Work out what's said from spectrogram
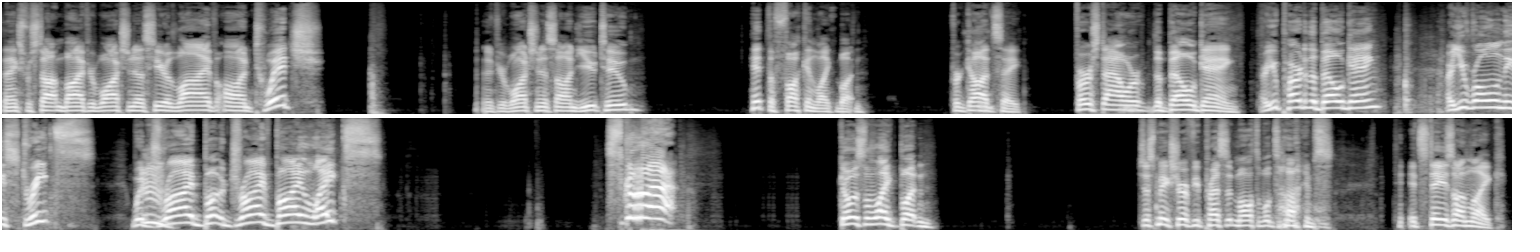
Thanks for stopping by if you're watching us here live on Twitch. And if you're watching us on YouTube, hit the fucking like button. For God's sake. First hour, the Bell Gang. Are you part of the Bell Gang? Are you rolling these streets with mm. drive bu- drive by likes? Scrat! Goes the like button. Just make sure if you press it multiple times, it stays on like.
